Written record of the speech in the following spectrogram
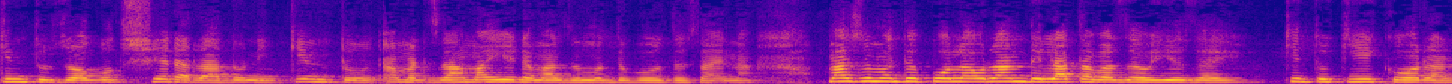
কিন্তু জগৎ সেরা রাঁধুনি, কিন্তু আমার জামাই এটা মাঝে মধ্যে বলতে চায় না। মাঝে মধ্যে পোলাও রান্ধি লাতা বাজা হয়ে যায়। কিন্তু কি আর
